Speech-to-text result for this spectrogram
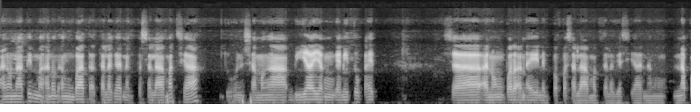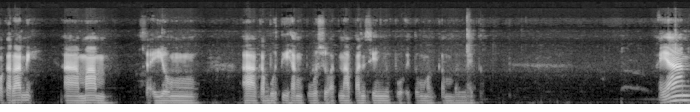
ano natin, maano ang bata talaga, nagpasalamat siya doon sa mga biyayang ganito kahit sa anong paraan ay nagpapasalamat talaga siya ng napakarami, ah, ma'am, sa iyong ah, kabutihang puso at napansin niyo po itong magkambal na ito. Ayan,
